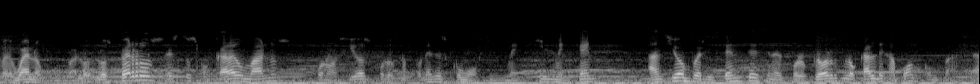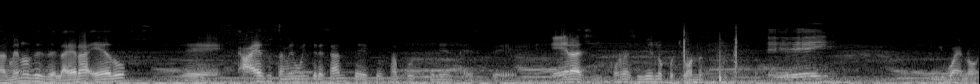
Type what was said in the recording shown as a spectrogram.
Pues bueno, compa, los, los perros, estos con cara de humanos, conocidos por los japoneses como Hinmen- Hinmenken, han sido persistentes en el folclore local de Japón, compa. Al menos desde la era Edo. eh, ah, eso también muy interesante. Estos sapos tienen este, eras y cosas así bien locochonas. Ey, Y bueno,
